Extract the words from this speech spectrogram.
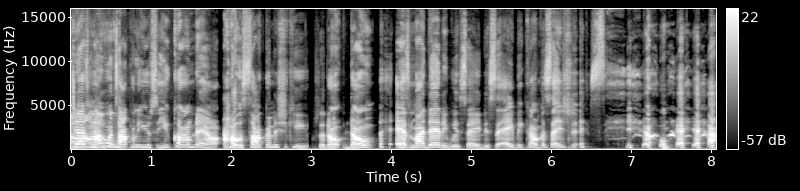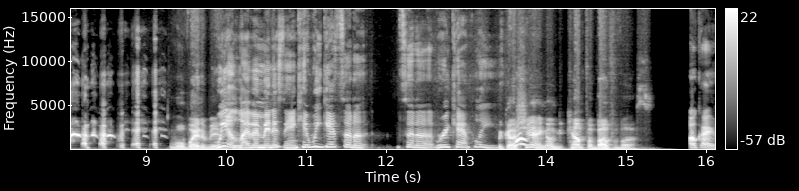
Uh, Jasmine, I I don't wasn't who- talking to you, so you calm down. I was talking to Shaquille. So don't, don't, as my daddy would say, this is AB conversation. See your way out of it. well, wait a minute. We 11 minutes in. Can we get to the to the recap, please? because she ain't gonna count for both of us. Okay.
